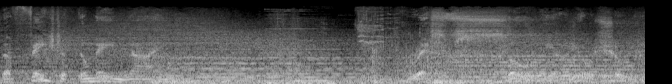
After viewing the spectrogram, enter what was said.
the fate of Domain 9 rests solely on your shoulders.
